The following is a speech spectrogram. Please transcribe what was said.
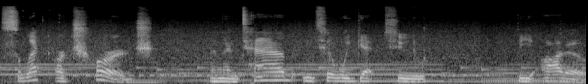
select our charge and then tab until we get to the auto.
